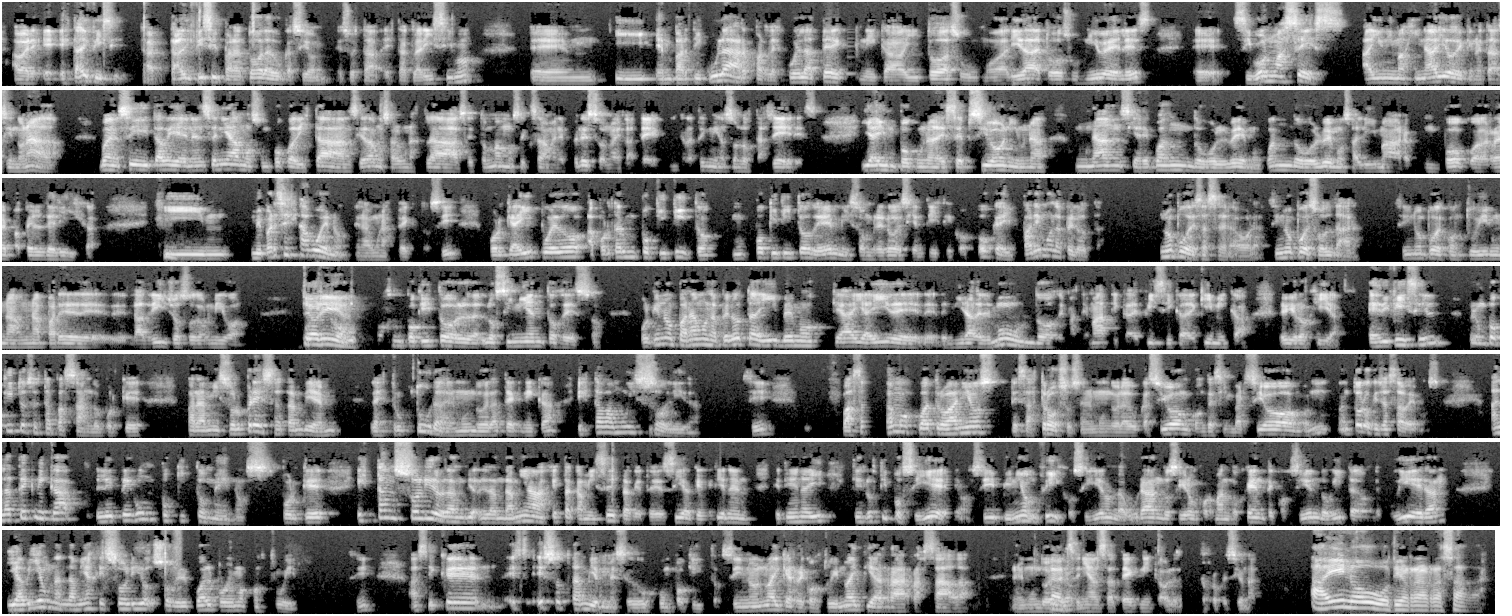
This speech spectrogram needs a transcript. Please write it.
A ver, eh, está difícil, está, está difícil para toda la educación, eso está, está clarísimo. Eh, y en particular para la escuela técnica y todas sus modalidades, todos sus niveles, eh, si vos no haces, hay un imaginario de que no estás haciendo nada. Bueno, sí, está bien, enseñamos un poco a distancia, damos algunas clases, tomamos exámenes, pero eso no es la técnica, la técnica son los talleres. Y hay un poco una decepción y una, ansia de cuándo volvemos, cuándo volvemos a limar un poco, a agarrar el papel de lija. Y me parece está bueno en algún aspecto, ¿sí? Porque ahí puedo aportar un poquitito, un poquitito de mi sombrero de científico. Ok, paremos la pelota. No puedes hacer ahora, si no puedes soldar, si no puedes construir una, una pared de, de ladrillos o de hormigón. Teoría. Un poquito los cimientos de eso. ¿Por qué no paramos la pelota y vemos qué hay ahí de, de- de mirar el mundo, de matemática, de física, de química, de biología? Es difícil, pero un poquito eso está pasando, porque para mi sorpresa también, la estructura del mundo de la técnica estaba muy sólida. ¿sí? Pasamos cuatro años desastrosos en el mundo de la educación, con desinversión, con, todo lo que ya sabemos. A la técnica le pegó un poquito menos, porque es tan sólido el, andamiaje, esta camiseta que te decía que tienen, que tienen ahí, que los tipos siguieron, ¿sí? piñón fijo, siguieron laburando, siguieron formando gente, consiguiendo guita de donde pudieran, y había un andamiaje sólido sobre el cual podemos construir. ¿Sí? Así que es- eso también me sedujo un poquito, ¿sí? no, no hay que reconstruir, no hay tierra arrasada en el mundo de la enseñanza técnica o la enseñanza profesional. Ahí no hubo tierra arrasada.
